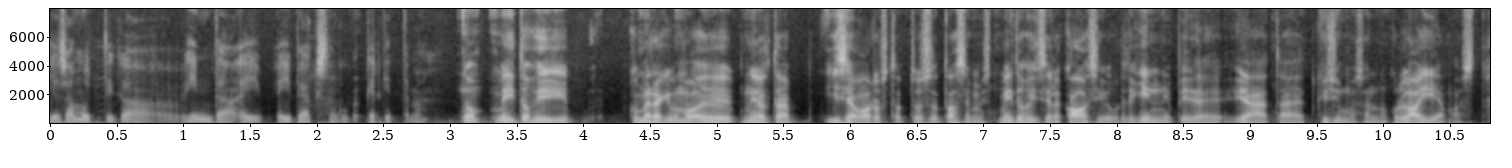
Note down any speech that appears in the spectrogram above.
ja samuti ka hinda ei, ei peaks nagu kergitama. no me ei tohi kui me räägime nii-öelda isevarustatuse tasemest, me ei tohi selle gaasi juurde kinni jääda, et küsimus on nagu laiemast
